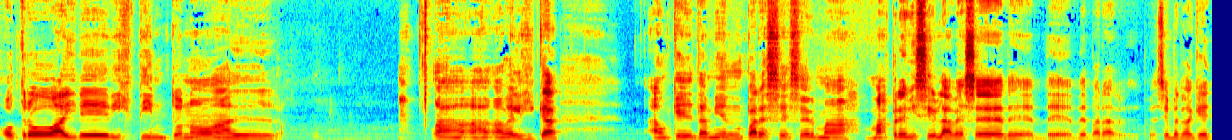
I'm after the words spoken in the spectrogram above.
otro aire distinto ¿no? al, a, Bélgica, aunque también parece ser más, más previsible a veces de, parar. Pues sí es verdad que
